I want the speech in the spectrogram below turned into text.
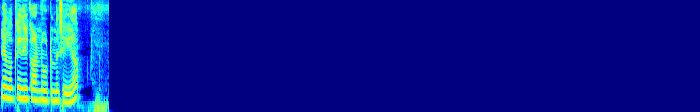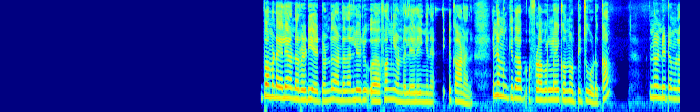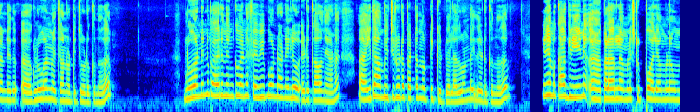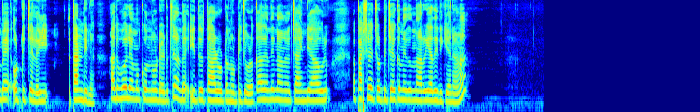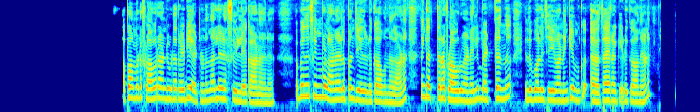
നമുക്ക് ഇതിൽ കാണുന്ന ചെയ്യാം. ഇപ്പോൾ നമ്മുടെ ഇല കണ്ട് റെഡി ആയിട്ടുണ്ട്. കണ്ട് നല്ലൊരു ഭംഗിയുണ്ടല്ലോ ഇല ഇങ്ങനെ കാണാൻ. ഇനി നമുക്കിത് ആ ഫ്ലവറിലേക്കൊന്ന് ഒട്ടിച്ചു കൊടുക്കാം. അതിന് വേണ്ടിയിട്ട് നമ്മൾ കണ്ടത് ഗ്ലൂ വൺ വെച്ചാണ് ഒട്ടിച്ചു കൊടുക്കുന്നത്. ഗ്ലൂ ഗണ്ണിന് പകരം നിങ്ങൾക്ക് വേണേൽ ഫെവി ബോണ്ട് ആണെങ്കിലും എടുക്കാവുന്നതാണ്. ഇതാകുമ്പോൾ ഇച്ചിരി കൂടെ പെട്ടെന്ന് ഒട്ടിക്കിട്ടുമല്ലോ അതുകൊണ്ട് ഇത് എടുക്കുന്നത്. ഇനി നമുക്ക് ആ ഗ്രീൻ കളറിൽ നമ്മൾ സ്ട്രിപ്പ് പോലെ നമ്മൾ മുമ്പേ ഒട്ടിച്ചല്ലോ ഈ തണ്ടിന്. അതുപോലെ നമുക്ക് ഒന്നുകൂടെ എടുത്ത് കണ്ട് ഇത് താഴോട്ടൊന്ന് ഒട്ടിച്ച് കൊടുക്കുക അതെന്തിനാണെന്ന് വെച്ചാൽ അതിന്റെ ആ ഒരു പശ വെച്ച് ഒട്ടിച്ചേക്കുന്ന ഇതൊന്നും അറിയാതിരിക്കാനാണ്. അപ്പോൾ നമ്മുടെ ഫ്ലവർ ആണ്ട് ഇവിടെ റെഡി ആയിട്ടുണ്ട്. നല്ല രസമില്ലേ കാണാൻ. അപ്പോൾ ഇത് സിമ്പിളാണ് എളുപ്പം ചെയ്തെടുക്കാവുന്നതാണ്. നിങ്ങൾക്ക് എത്ര ഫ്ലവർ വേണമെങ്കിലും പെട്ടെന്ന് ഇതുപോലെ ചെയ്യുവാണെങ്കിൽ നമുക്ക് തയ്യാറാക്കി എടുക്കാവുന്നതാണ്.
